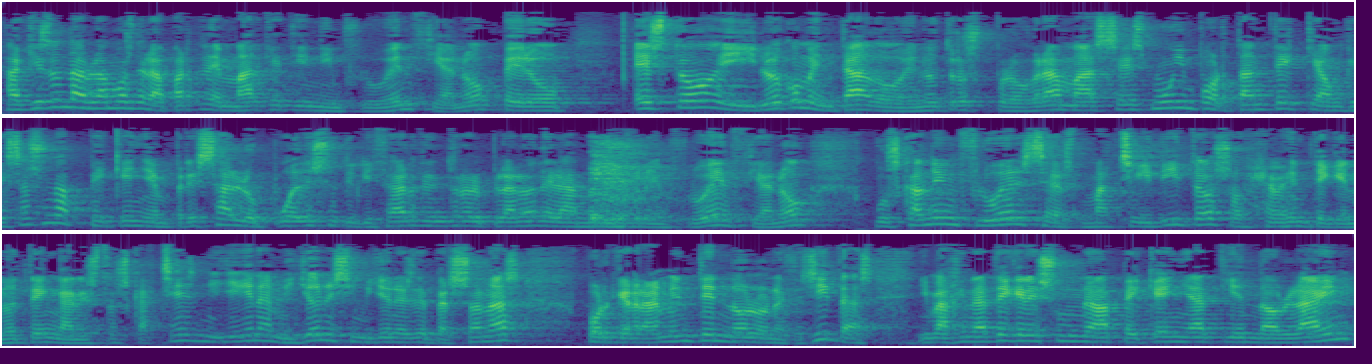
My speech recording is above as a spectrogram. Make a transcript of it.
Aquí es donde hablamos de la parte de marketing de influencia, ¿no? Pero esto, y lo he comentado en otros programas, es muy importante que aunque seas una pequeña empresa, lo puedes utilizar dentro del plano de la microinfluencia, ¿no? Buscando influencers más chiquititos, obviamente que no tengan estos cachés ni lleguen a millones y millones de personas, porque realmente no lo necesitas. Imagínate que eres una pequeña tienda online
